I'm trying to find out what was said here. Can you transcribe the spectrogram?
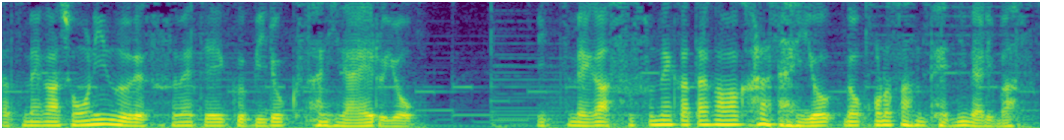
2つ目が少人数で進めていく微力さになえるよ。3つ目が進め方がわからないよのこの3点になります。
